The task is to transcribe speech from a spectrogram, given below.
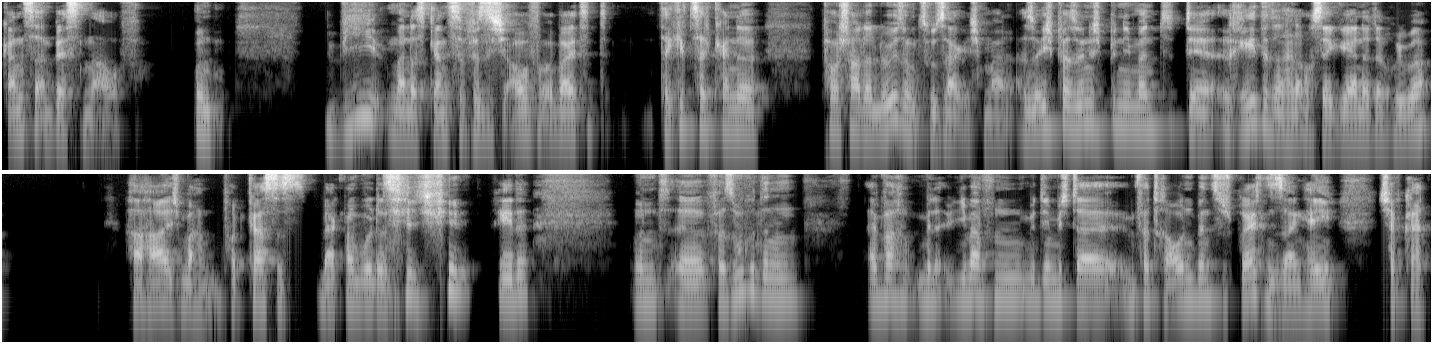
Ganze am besten auf. Und wie man das Ganze für sich aufarbeitet, da gibt's halt keine pauschale Lösung zu, sage ich mal. Also ich persönlich bin jemand, der redet dann halt auch sehr gerne darüber. Haha, ich mache einen Podcast, das merkt man wohl, dass ich viel rede. Und äh, versuche dann einfach mit jemandem, mit dem ich da im Vertrauen bin, zu sprechen, zu sagen, hey, ich habe gerade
